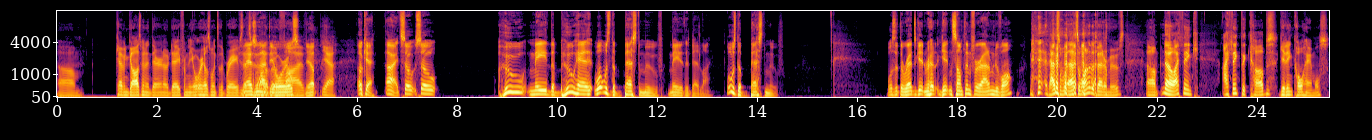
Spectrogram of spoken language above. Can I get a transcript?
Um, Kevin Gausman and Darren O'Day from the Orioles went to the Braves. That's Imagine that of the Orioles. Five. Yep. Yeah. Okay. All right. So so who made the who had what was the best move made at the deadline? What was the best move? Was it the Reds getting red, getting something for Adam Duvall? that's that's one of the better moves. Um, no, I think I think the Cubs getting Cole Hamels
